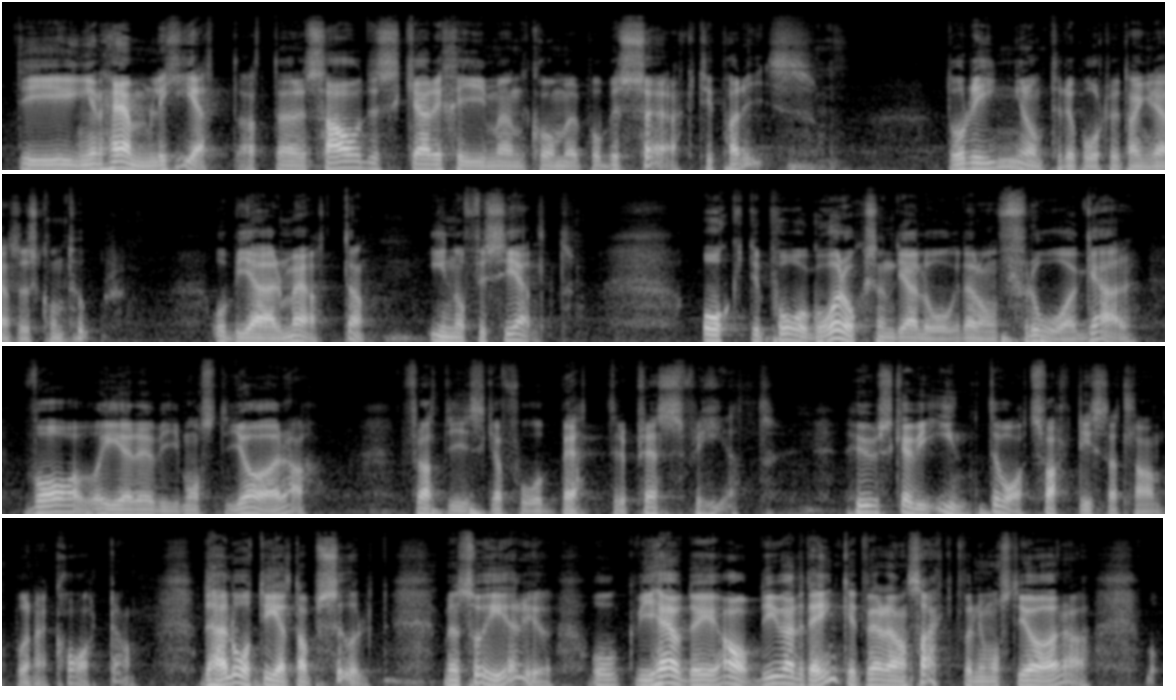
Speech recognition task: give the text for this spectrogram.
det är ingen hemlighet att den saudiska regimen kommer på besök till Paris då ringer de till Reporter utan gränsers kontor och begär möten inofficiellt. Och det pågår också en dialog där de frågar vad är det vi måste göra för att vi ska få bättre pressfrihet? Hur ska vi inte vara ett svartlistat land på den här kartan? Det här låter helt absurt, men så är det ju. Och vi hävdar, ja, det är väldigt enkelt, vi har redan sagt vad ni måste göra.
